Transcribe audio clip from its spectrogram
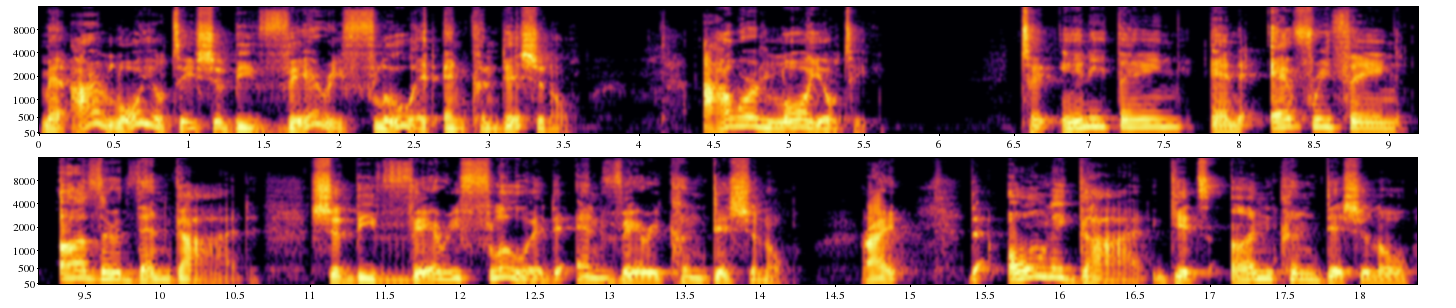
Man, our loyalty should be very fluid and conditional. Our loyalty to anything and everything other than God should be very fluid and very conditional, right? The only God gets unconditional,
